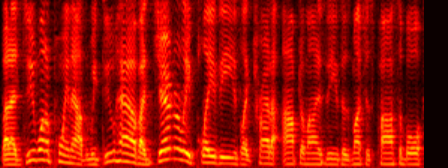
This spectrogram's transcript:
but I do want to point out that we do have, I generally play these, like try to optimize these as much as possible,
